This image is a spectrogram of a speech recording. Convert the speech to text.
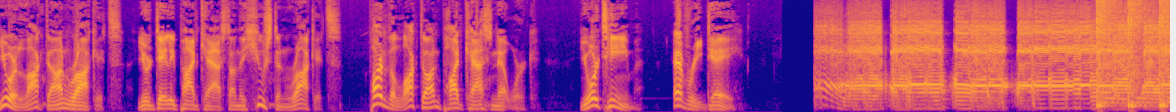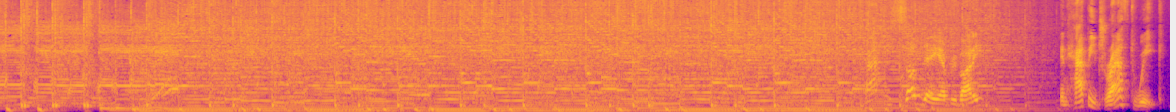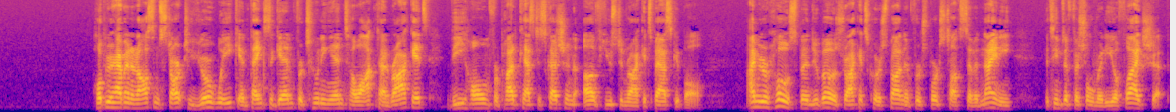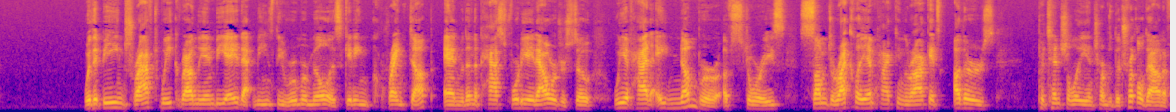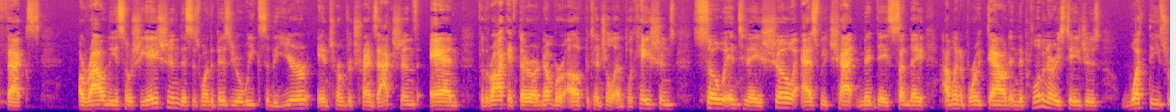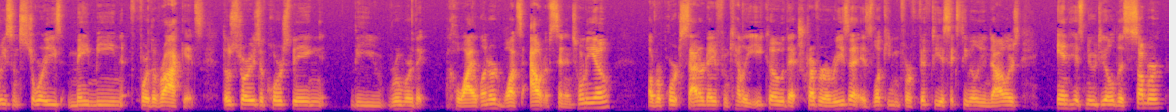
You are Locked On Rockets, your daily podcast on the Houston Rockets, part of the Locked On Podcast Network. Your team every day. Happy Sunday, everybody, and happy draft week. Hope you're having an awesome start to your week, and thanks again for tuning in to Locked On Rockets, the home for podcast discussion of Houston Rockets basketball. I'm your host, Ben Dubose, Rockets correspondent for Sports Talk 790, the team's official radio flagship. With it being draft week around the NBA, that means the rumor mill is getting cranked up, and within the past 48 hours or so, we have had a number of stories, some directly impacting the Rockets, others potentially in terms of the trickle down effects around the association. This is one of the busier weeks of the year in terms of transactions, and for the Rockets, there are a number of potential implications. So, in today's show, as we chat midday Sunday, I'm going to break down in the preliminary stages what these recent stories may mean for the Rockets. Those stories, of course, being the rumor that Kawhi Leonard wants out of San Antonio. A report Saturday from Kelly Iko that Trevor Ariza is looking for 50 to 60 million dollars in his new deal this summer,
